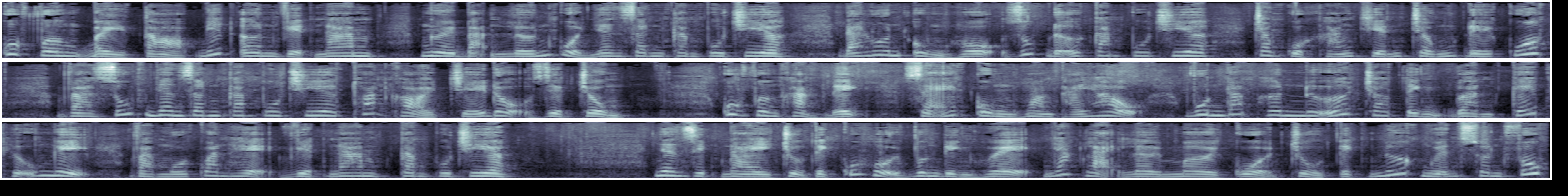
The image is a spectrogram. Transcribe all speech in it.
Quốc vương bày tỏ biết ơn Việt Nam, người bạn lớn của nhân dân Campuchia, đã luôn ủng hộ giúp đỡ Campuchia trong cuộc kháng chiến chống đế quốc và giúp nhân dân Campuchia thoát khỏi chế độ diệt chủng. Quốc vương khẳng định sẽ cùng Hoàng Thái Hậu vun đắp hơn nữa cho tình đoàn kết hữu nghị và mối quan hệ Việt Nam-Campuchia. Nhân dịp này, Chủ tịch Quốc hội Vương Đình Huệ nhắc lại lời mời của Chủ tịch nước Nguyễn Xuân Phúc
